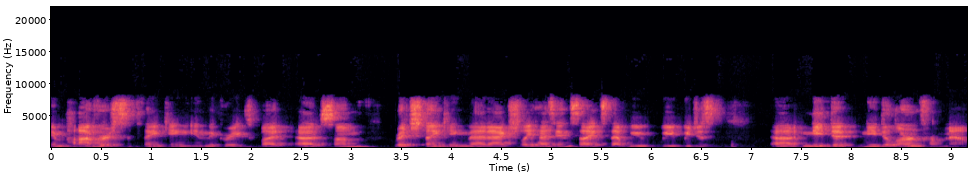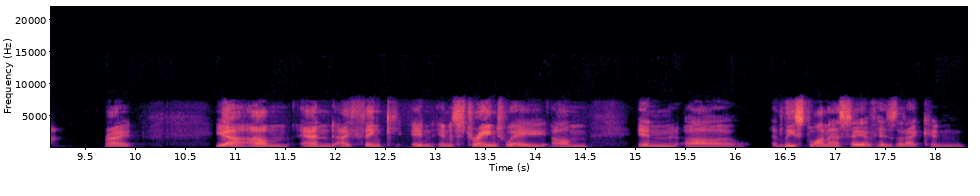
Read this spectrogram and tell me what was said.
impoverished thinking in the Greeks, but uh, some rich thinking that actually has insights that we, we, we just uh, need to need to learn from now. Right. Yeah, um, and I think in in a strange way, um, in uh, at least one essay of his that I can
